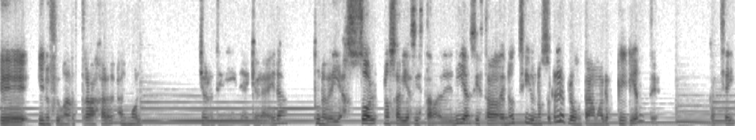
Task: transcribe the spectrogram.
Eh, y nos fuimos a trabajar al mall. Yo no tenía idea de qué hora era. Tú no veías sol, no sabías si estaba de día, si estaba de noche, y nosotros le preguntábamos a los clientes. ¿Cachai?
